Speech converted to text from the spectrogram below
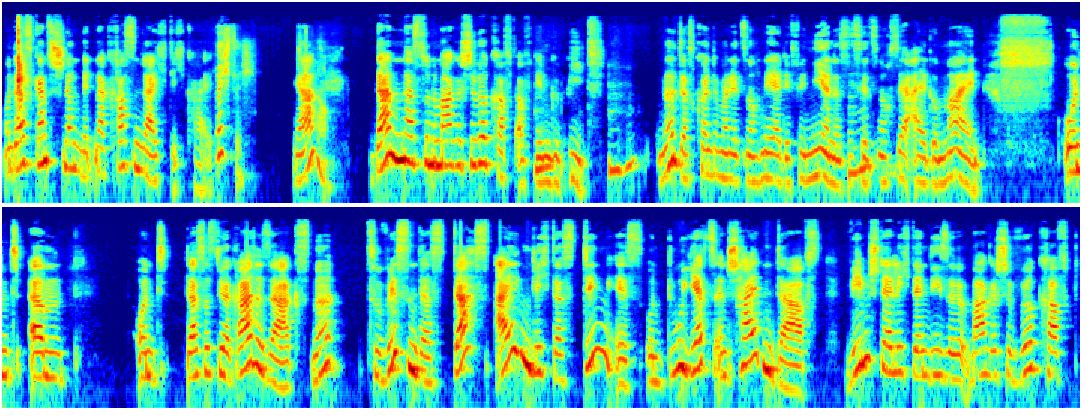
und das ganz schnell mit einer krassen Leichtigkeit. Richtig. Ja, genau dann hast du eine magische Wirkkraft auf dem mhm. Gebiet. Mhm. Ne, das könnte man jetzt noch näher definieren. Das ist mhm. jetzt noch sehr allgemein. Und, ähm, und das, was du ja gerade sagst, ne, zu wissen, dass das eigentlich das Ding ist und du jetzt entscheiden darfst, wem stelle ich denn diese magische Wirkkraft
